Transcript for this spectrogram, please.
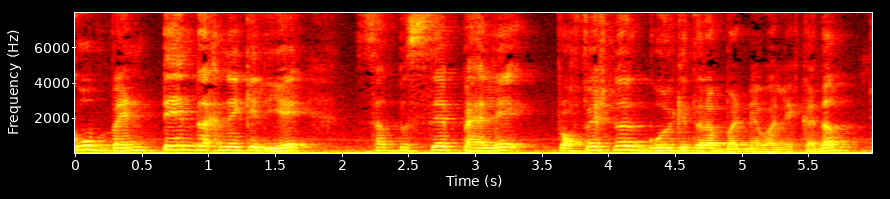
को मेंटेन रखने के लिए सबसे पहले प्रोफेशनल गोल की तरफ़ बढ़ने वाले कदम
